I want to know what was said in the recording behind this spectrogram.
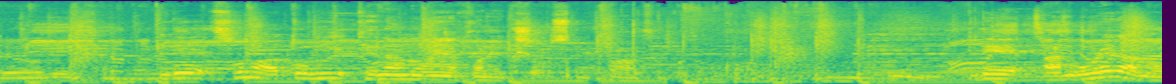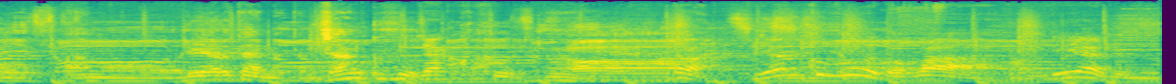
ルでロビンソンの。でその後にテナモンやコネクションですね。あそこそこであの俺らのあのリアルタイムだったらジャンクフードジャンクフード、うん。だからジャンクフードがリアルに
